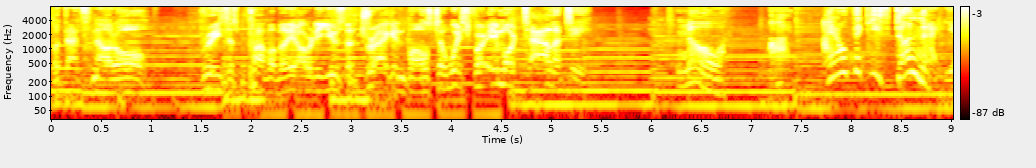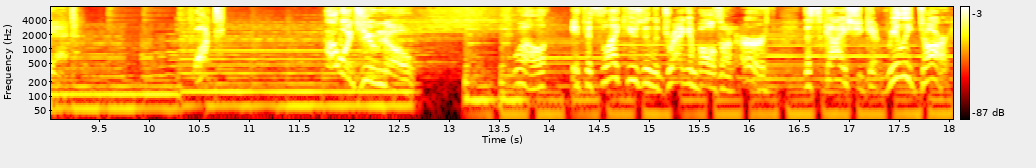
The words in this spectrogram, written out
But that's not all. Frieza's probably already used the Dragon Balls to wish for immortality. No, I, I don't think he's done that yet. What? How would you know? Well, if it's like using the Dragon Balls on Earth, the sky should get really dark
